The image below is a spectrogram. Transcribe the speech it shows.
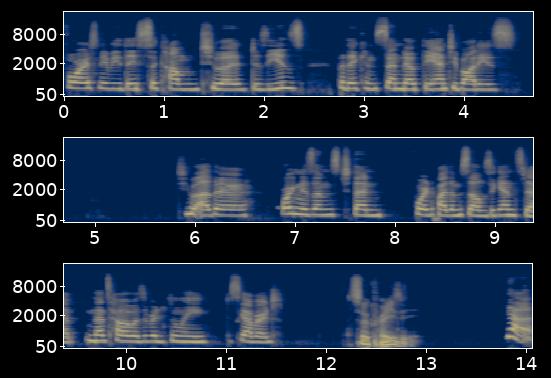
forest, maybe they succumb to a disease, but they can send out the antibodies to other organisms to then fortify themselves against it. And that's how it was originally discovered. That's so crazy. Yeah.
